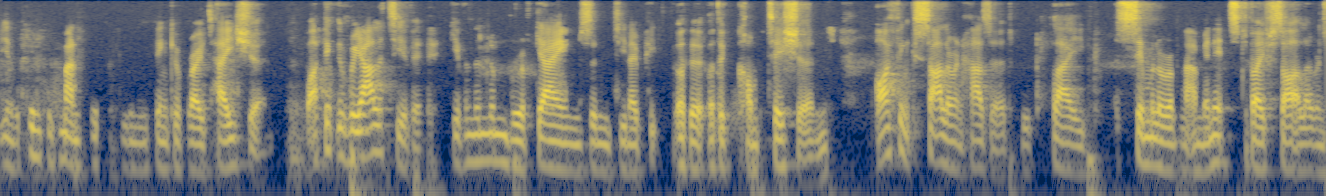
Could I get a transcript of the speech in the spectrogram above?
you know, think of Man City when you think of rotation. But I think the reality of it, given the number of games and you know other other competitions, I think Salah and Hazard will play a similar amount of minutes to both Salah and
